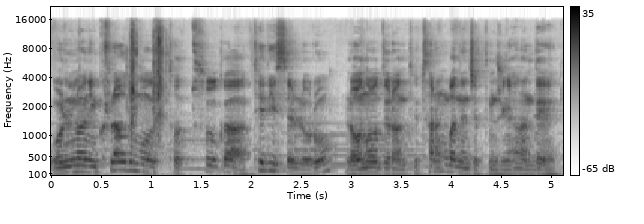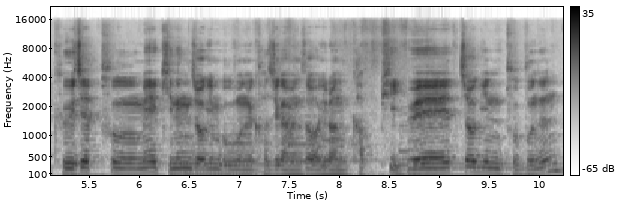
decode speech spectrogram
온러닝 클라우드 몬스터 2가 스테디셀러로 러너들한테 사랑받는 제품 중에 하나인데 그 제품의 기능적인 부분 을 가져가면서 이런 갑피, 외적인 부분은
